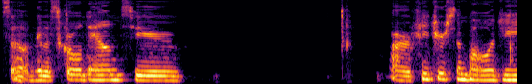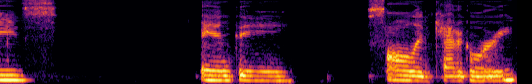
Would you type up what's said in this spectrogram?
So I'm going to scroll down to our feature symbologies and the solid category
